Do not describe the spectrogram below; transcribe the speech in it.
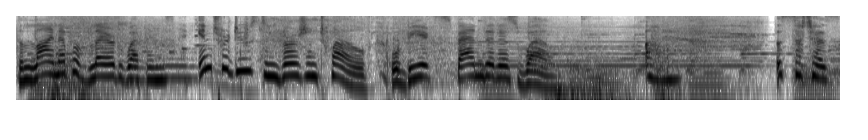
The lineup of layered weapons introduced in version 12 will be expanded as well. Um, such as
